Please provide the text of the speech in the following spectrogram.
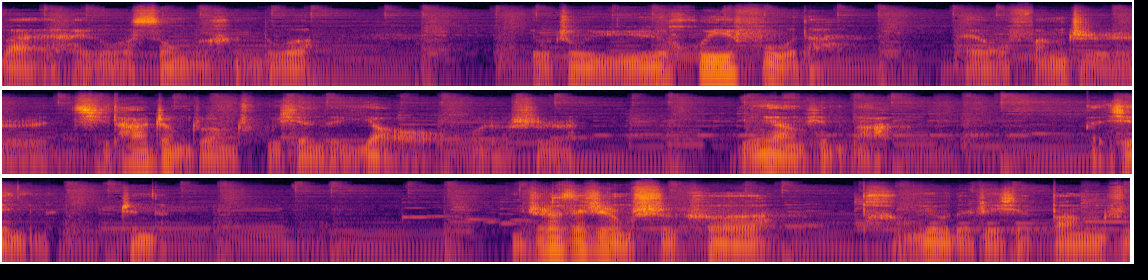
外，还给我送了很多有助于恢复的，还有防止其他症状出现的药或者是营养品吧。感谢你们，真的。你知道，在这种时刻，朋友的这些帮助，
